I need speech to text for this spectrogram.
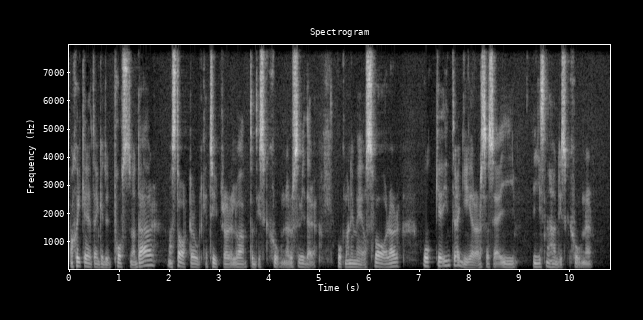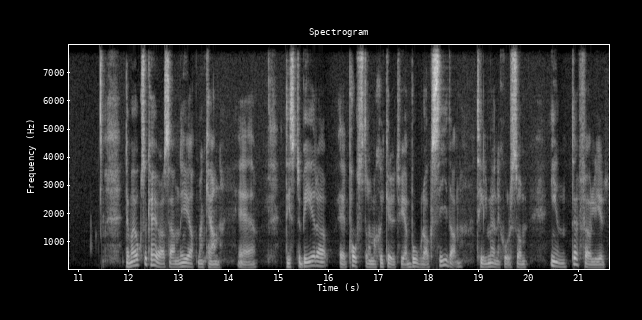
Man skickar helt enkelt ut posterna där, man startar olika typer av relevanta diskussioner och så vidare. Och man är med och svarar och interagerar så att säga i, i sådana här diskussioner. Det man också kan göra sen är att man kan eh, distribuera eh, posterna man skickar ut via bolagssidan till människor som inte följer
